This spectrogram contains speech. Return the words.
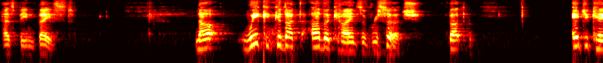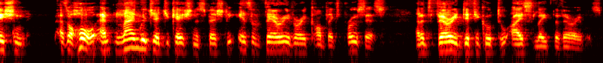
has been based. Now, we can conduct other kinds of research, but education as a whole, and language education especially, is a very, very complex process, and it's very difficult to isolate the variables.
